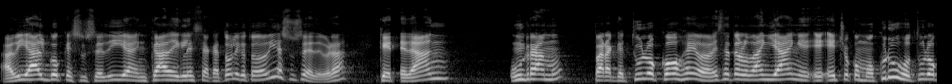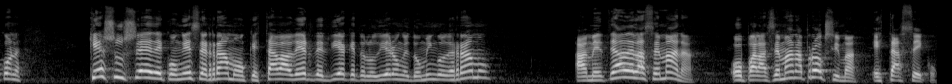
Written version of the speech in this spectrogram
había algo que sucedía en cada iglesia católica, todavía sucede, ¿verdad? Que te dan un ramo para que tú lo coges, o a veces te lo dan ya hecho como cruz, o tú lo coges. ¿Qué sucede con ese ramo que estaba verde el día que te lo dieron el Domingo de Ramos? A mitad de la semana o para la semana próxima está seco.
